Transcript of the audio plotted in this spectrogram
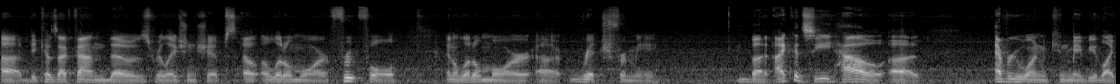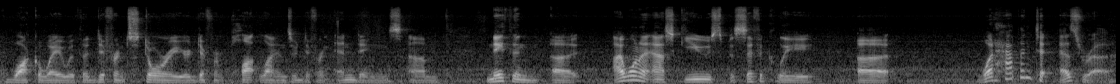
uh, because i found those relationships a, a little more fruitful and a little more uh, rich for me but i could see how uh, everyone can maybe like walk away with a different story or different plot lines or different endings. Um, Nathan, uh, I want to ask you specifically, uh, what happened to Ezra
